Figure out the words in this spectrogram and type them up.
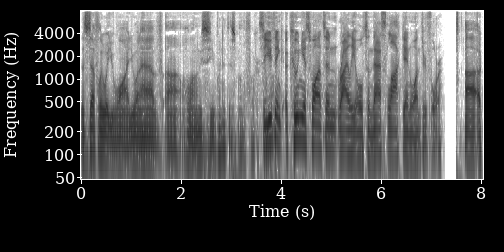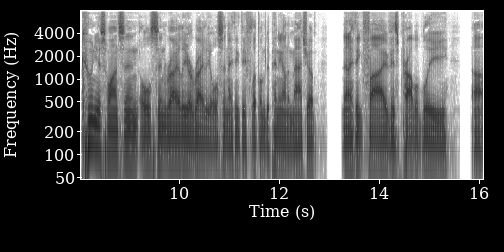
that's definitely what you want. You want to have. Uh, hold on, let me see. When did this motherfucker? So you up? think Acuna, Swanson, Riley, Olson, that's locked in one through four. uh, Acuna, Swanson, Olson, Riley, or Riley Olson? I think they flip them depending on the matchup. Then I think five is probably uh,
